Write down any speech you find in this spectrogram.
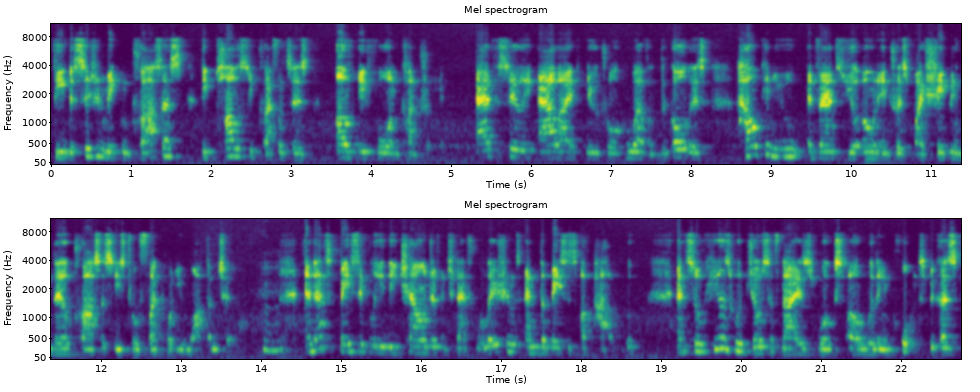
the decision-making process, the policy preferences of a foreign country, adversary, allied, neutral, whoever? The goal is how can you advance your own interests by shaping their processes to reflect what you want them to? Mm-hmm. And that's basically the challenge of international relations and the basis of power. And so here's where Joseph Nye's works are really important because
